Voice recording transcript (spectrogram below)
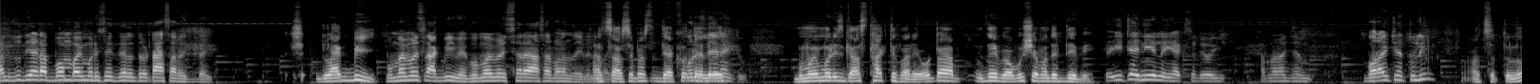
আমি যদি একটা বোম্বাই মরিচ হইতে তাহলে তো ওটা আচার হইতে ভাই। লাগবি বোম্বাই মরিচ লাগবেই ভাই বোম্বাই মরিচ ছাড়া আচার বানানো যাবে না আচ্ছা আশেপাশে দেখো তাহলে মরিচ গাছ থাকতে পারে ওটা দেবে অবশ্যই আমাদের দেবে। তো এইটাই নিয়ে নেই অ্যাকচুয়ালি ওই আপনারা ওই যে বড়াইটা তুলি। আচ্ছা তুলো।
